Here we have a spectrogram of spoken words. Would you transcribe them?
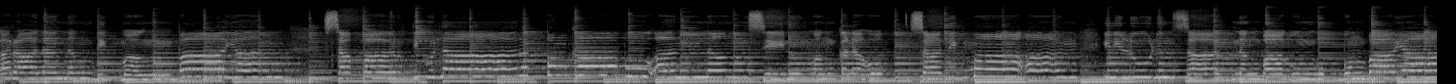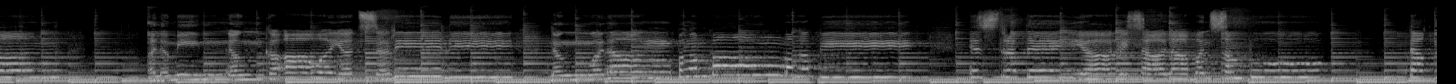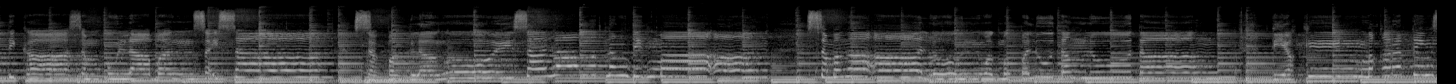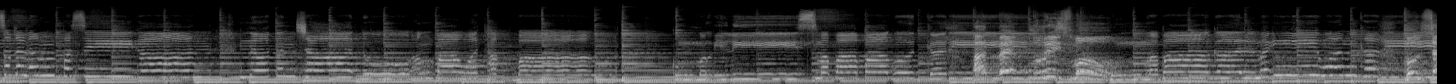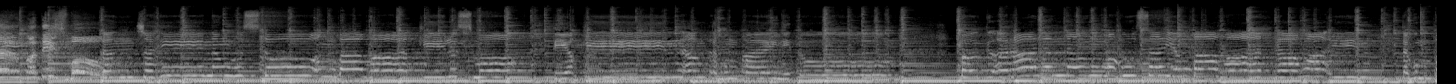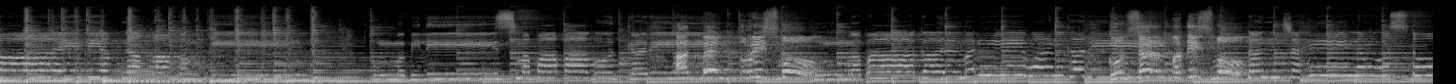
Pag-aralan ng digmang bayan Sa partikular at pangkabuan Ng sinumang kalahok sa digmaan Inilulunsad ng bagong hukbong bayan. Alamin ang kaaway at sarili Nang walang pangambang magapi. Estratehiya kaysa laban sampu Taktika sampu laban sa isa. Sa paglangoy sa langot ng digmaan. Sa mga alon huwag magpalutang-lutang Tiyaking makarating sa dalampasigan. Natansyado ang bawat hakbang. Kung mabilis mapapagod ka rin. Adventurismo, Kung rin konservatismo, Tansyahin ng husto ang bawat kilos mo. Tiyakin ang tagumpay nito. Pag-aralan ng mahusay ang bawat gawain. Tagumpay tiyak nakakamtin Kung mabilis mapapagod ka rin. Adventurismo, Kung mabagal maiwan ka rin. Konservatismo, Tansyahin ng husto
